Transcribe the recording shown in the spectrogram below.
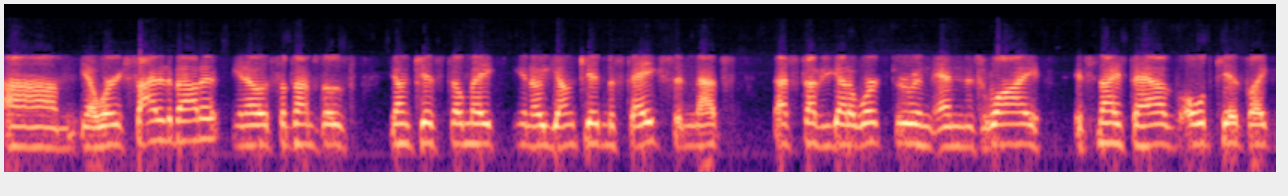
um, you know, we're excited about it. You know, sometimes those young kids still make you know young kid mistakes, and that's that's stuff you got to work through. And and it's why it's nice to have old kids like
